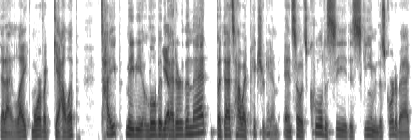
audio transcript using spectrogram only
that I liked, more of a Gallup type, maybe a little bit Yep. better than that. But that's how I pictured him, and so it's cool to see this scheme and this quarterback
